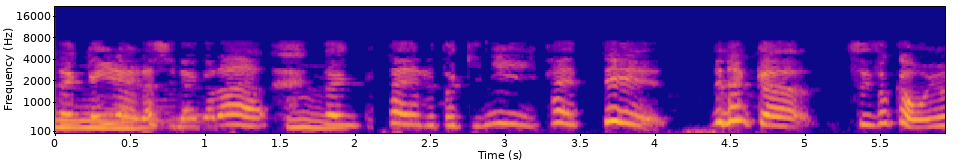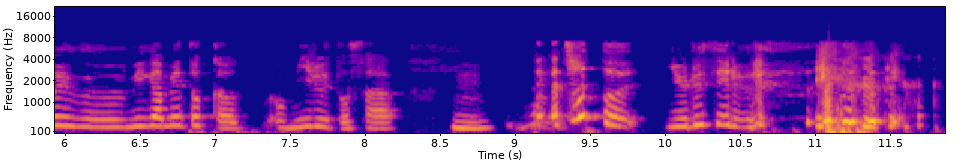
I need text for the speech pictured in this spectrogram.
なんかイライラしながら、うんなんか帰るときに帰って、で、なんか、水族館を泳ぐウミガメとかを見るとさ、うん。なんかちょっと許せる。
